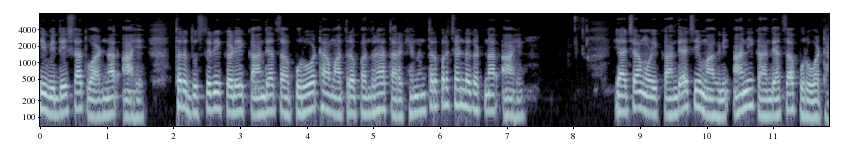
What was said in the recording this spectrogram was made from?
ही विदेशात वाढणार आहे. तर दुसरीकडे कांद्याचा पुरवठा मात्र पंधरा तारखेनंतर प्रचंड घटणार आहे. याच्यामुळे कांद्याची मागणी आणि कांद्याचा पुरवठा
